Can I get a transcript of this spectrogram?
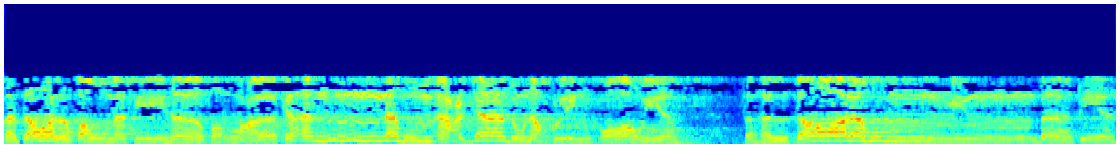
فَتَرَى الْقَوْمَ فِيهَا صَرْعَىٰ كَأَنَّهُمْ أَعْجَازُ نَخْلٍ خَاوِيَةٍ. فَهَلْ تَرَىٰ لَهُم مِّن بَاقِيَةٍ؟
